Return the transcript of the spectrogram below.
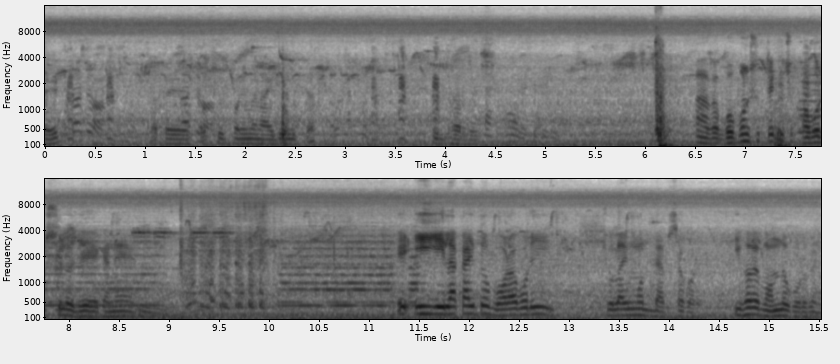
রেড তাতে প্রচুর পরিমাণ আইডি লিকার উদ্ধার হয়েছে। গোপন সূত্রে কিছু খবর ছিল যে এখানে এই এলাকায় তো বরাবরই চোলাই মদ ব্যবসা করে। কীভাবে বন্ধ করবেন?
